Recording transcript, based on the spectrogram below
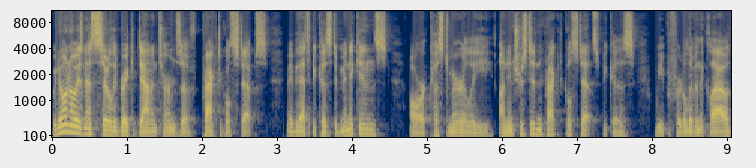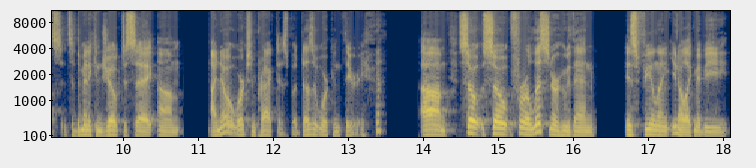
We don't always necessarily break it down in terms of practical steps. Maybe that's because Dominicans are customarily uninterested in practical steps because we prefer to live in the clouds. It's a Dominican joke to say, um, I know it works in practice, but does it work in theory? um, so, so for a listener who then is feeling, you know, like maybe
